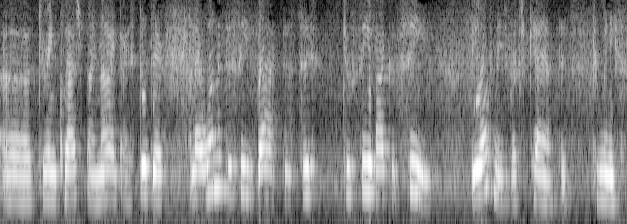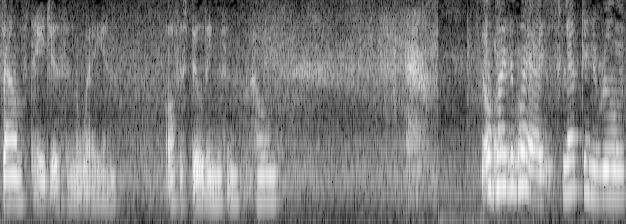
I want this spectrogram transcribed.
uh, during Clash by Night, I stood there and I wanted to see back to see, to see if I could see the orphanage, but you can't. It's too many sound stages in the way and office buildings and homes. Oh, by the way, I slept in a room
